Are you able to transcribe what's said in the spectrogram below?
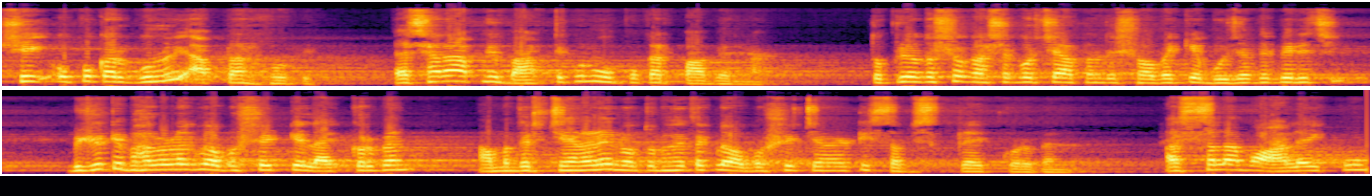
সেই উপকারগুলোই আপনার হবে। এছাড়া আপনি বাড়তি কোনো উপকার পাবেন না। তো প্রিয় দর্শক, আশা করছি আপনাদের সবাইকে বোঝাতে পেরেছি। ভিডিওটি ভালো লাগলে অবশ্যই একটি লাইক করবেন। আমাদের চ্যানেলে নতুন হয়ে থাকলে অবশ্যই চ্যানেলটি সাবস্ক্রাইব করবেন। আসসালামু আলাইকুম,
